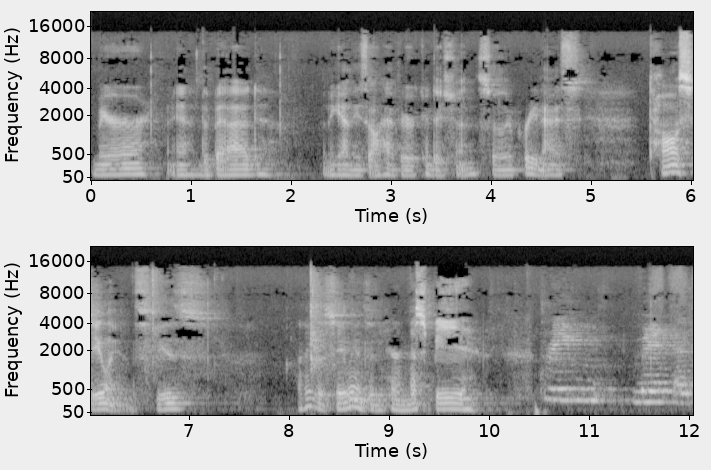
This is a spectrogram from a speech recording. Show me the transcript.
mirror, and the bed. And again, these all have air conditioning, so they're pretty nice. Tall ceilings. These, I think the ceilings in here must be Three made and.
